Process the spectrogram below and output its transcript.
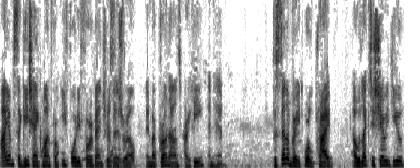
I am Sagi Sheinkman from E44 Ventures Israel, and my pronouns are he and him. To celebrate World Pride, I would like to share with you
